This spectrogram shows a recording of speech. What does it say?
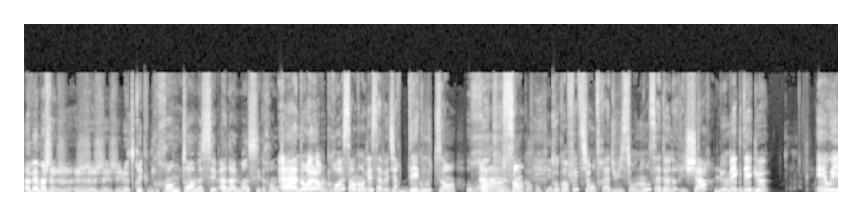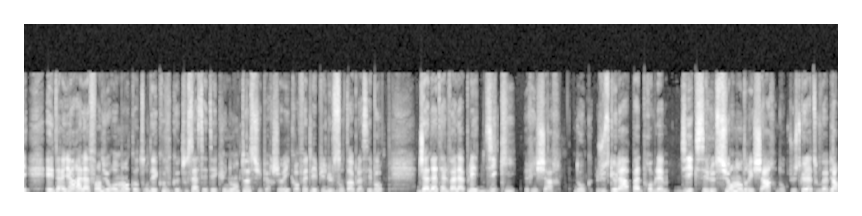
Ah ben moi, j'ai le truc grand homme, c'est en allemand, c'est grand homme. Ah non, hein. alors grosse en anglais, ça veut dire dégoûtant, Ah, repoussant. ok. Donc en fait, si on traduit son nom, ça donne Richard, le mec dégueu. Et oui, et d'ailleurs à la fin du roman, quand on découvre que tout ça c'était qu'une honteuse supercherie, qu'en fait les pilules sont un placebo, Janet elle va l'appeler Dicky Richard. Donc jusque-là, pas de problème. Dick, c'est Mhm. le surnom de Richard, donc jusque-là tout va bien.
